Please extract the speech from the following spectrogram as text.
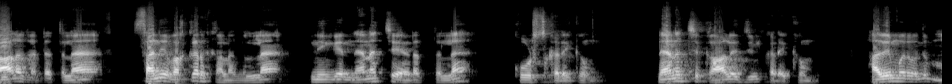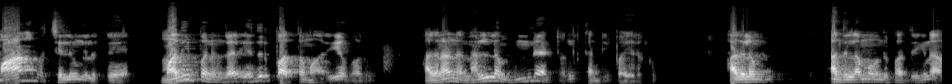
காலகட்டத்துல சனி வக்கர காலங்கள்ல நீங்க நினைச்ச இடத்துல கோர்ஸ் கிடைக்கும். நினைச்ச காலேஜும் கிடைக்கும். அதே மாதிரி வந்து மாணவ செல்வங்களுக்கு மதிப்பெண்கள் எதிர்பார்த்த மாதிரியே வரும். அதனால நல்ல முன்னேற்றங்கள் கண்டிப்பா இருக்கும். அதுல அது இல்லாம வந்து பாத்தீங்கன்னா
